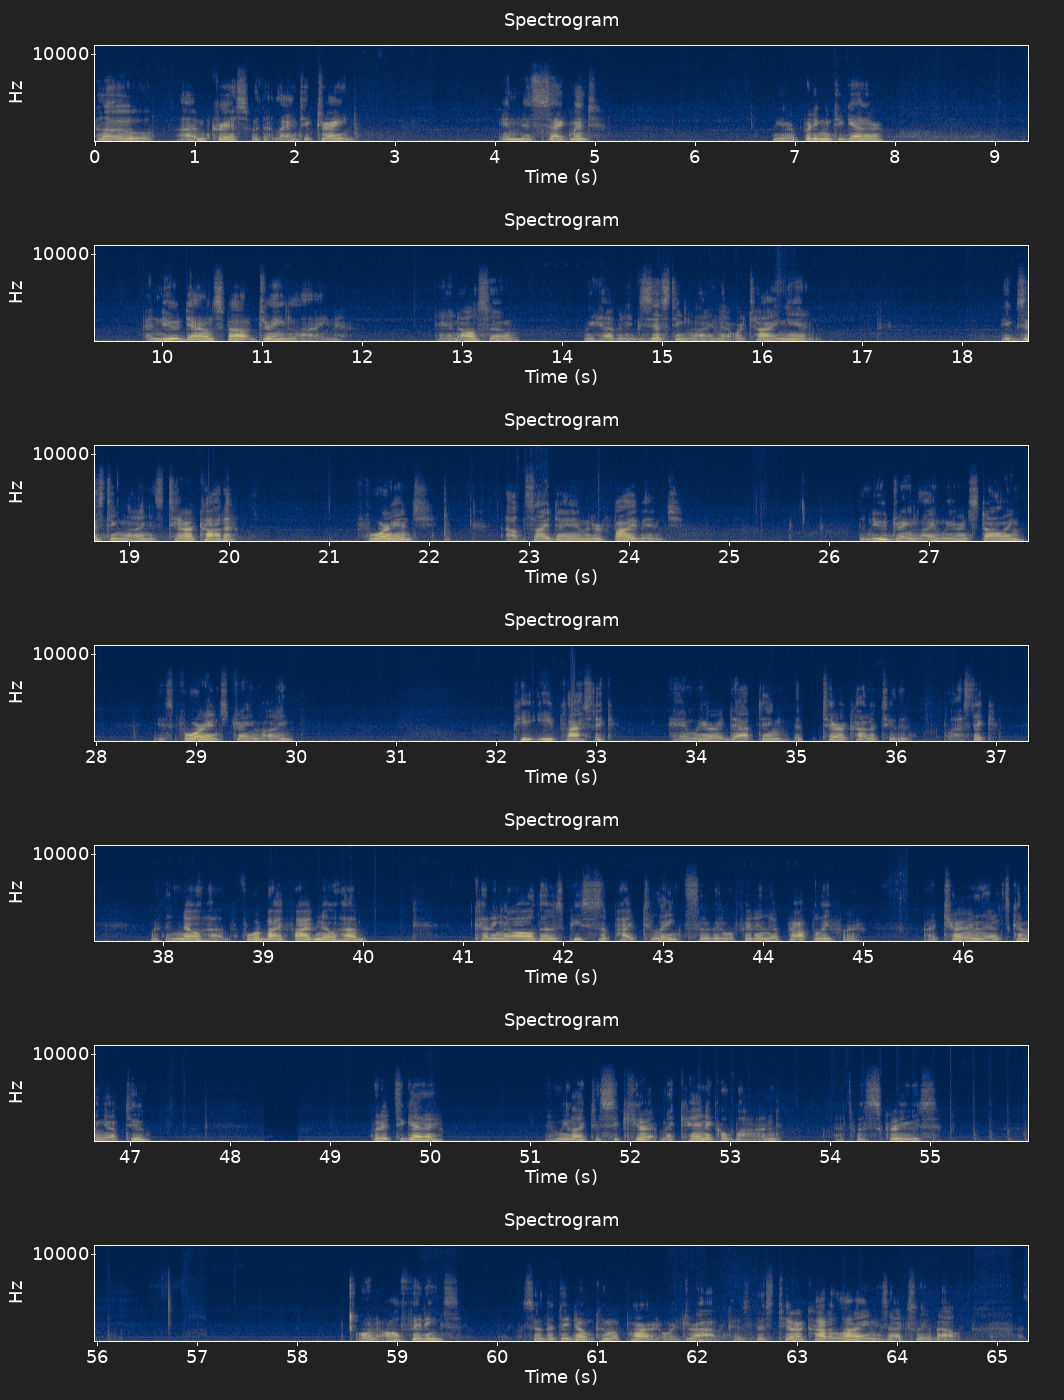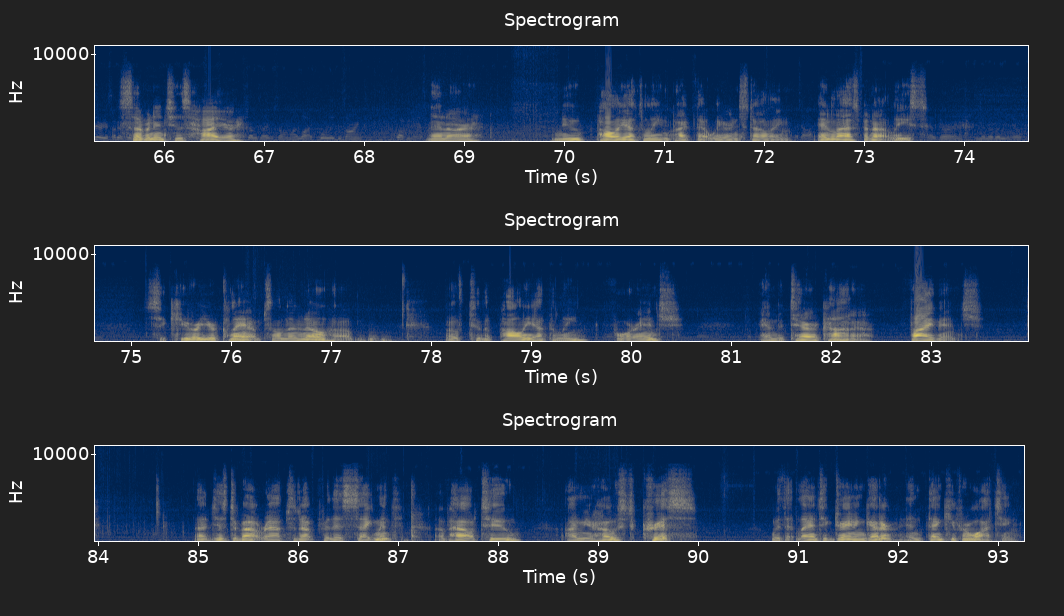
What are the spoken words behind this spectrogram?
Hello, I'm Chris with Atlantic Drain. In this segment, we are putting together a new downspout drain line and also we have an existing line that we're tying in. The existing line is terracotta, 4 inch, outside diameter 5 inch. The new drain line we are installing is 4 inch drain line, PE plastic, and we are adapting the terracotta to the plastic with a no hub, 4x5 no hub, cutting all those pieces of pipe to length so they will fit in there properly for our turn that it's coming up to. Put it together and we like to secure it mechanical bond that's with screws on all fittings so that they don't come apart or drop because this terracotta line is actually about seven inches higher than our new polyethylene pipe that we are installing and last but not least secure your clamps on the no hub both to the polyethylene 4 inch and the terracotta 5 inch. That just about wraps it up for this segment of How To. I'm your host, Chris, with Atlantic Drain and Gutter, and thank you for watching.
